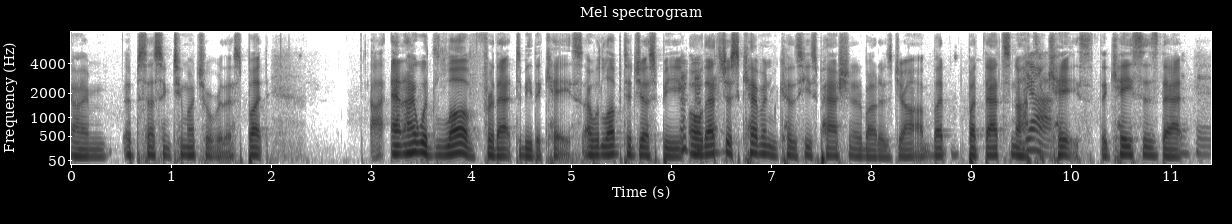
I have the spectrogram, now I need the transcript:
I'm obsessing too much over this, but and I would love for that to be the case. I would love to just be, oh, that's just Kevin because he's passionate about his job. But but that's not Yeah. the case. The case is that Mhm.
